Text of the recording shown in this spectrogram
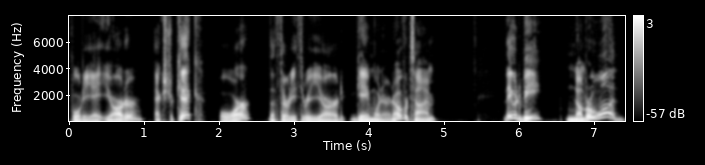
48 yarder extra kick or the 33 yard game winner in overtime, they would be number one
